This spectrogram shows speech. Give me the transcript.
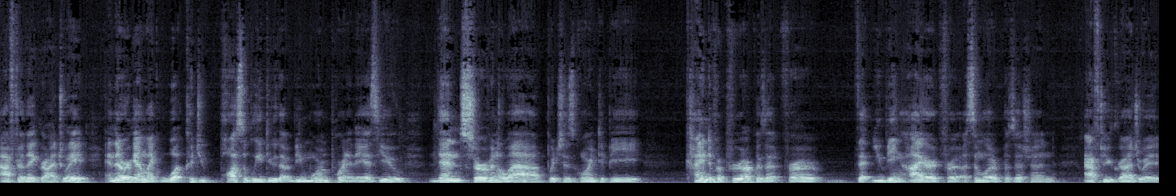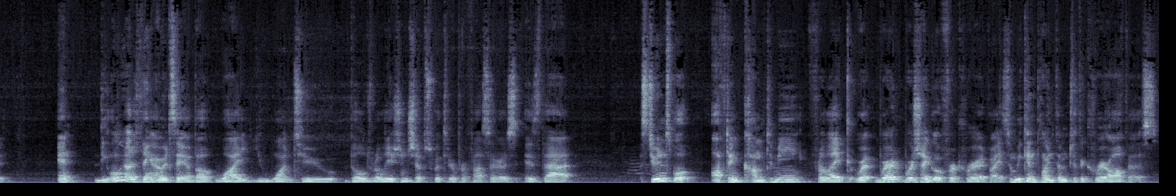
after they graduate. And there again, like what could you possibly do that would be more important at ASU than serve in a lab, which is going to be kind of a prerequisite for that you being hired for a similar position after you graduate. And the only other thing I would say about why you want to build relationships with your professors is that students will often come to me for like where, where, where should i go for career advice? And we can point them to the career office.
